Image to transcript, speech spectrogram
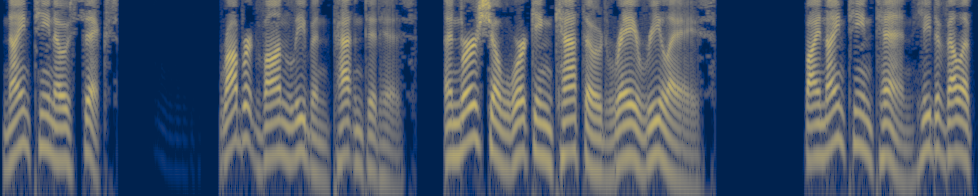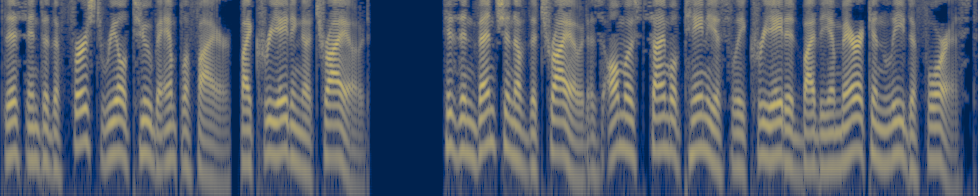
1906, Robert von Lieben patented his inertia working cathode ray relays. By 1910 he developed this into the first real tube amplifier, by creating a triode. His invention of the triode is almost simultaneously created by the American Lee De Forest.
